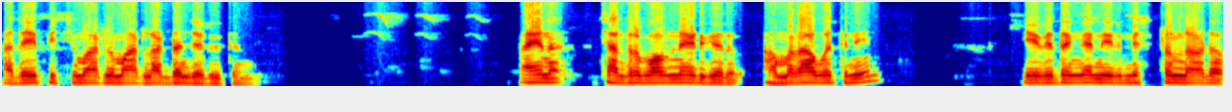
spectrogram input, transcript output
అదే పిచ్చి మాటలు మాట్లాడడం జరుగుతుంది. ఆయన చంద్రబాబు నాయుడు గారు అమరావతిని ఏ విధంగా నిర్మిస్తున్నాడో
